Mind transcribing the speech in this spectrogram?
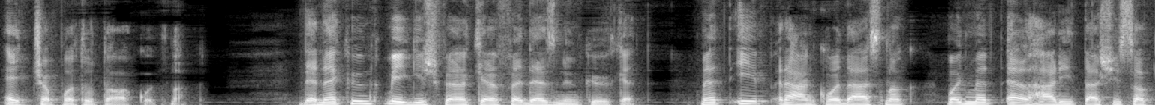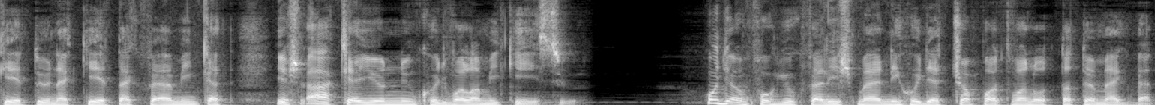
egy csapatot alkotnak. De nekünk mégis fel kell fedeznünk őket, mert épp ránk vadásznak, vagy mert elhárítási szakértőnek kértek fel minket, és rá kell jönnünk, hogy valami készül. Hogyan fogjuk felismerni, hogy egy csapat van ott a tömegben?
